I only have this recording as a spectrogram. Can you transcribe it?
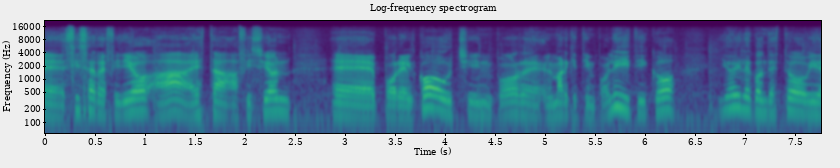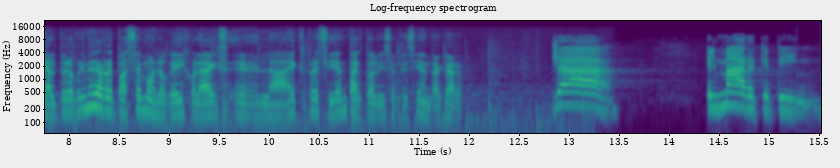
eh, sí se refirió a esta afición eh, por el coaching, por eh, el marketing político. Y hoy le contestó Vidal. Pero primero repasemos lo que dijo la, ex, la expresidenta, actual vicepresidenta, claro. Ya el marketing,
